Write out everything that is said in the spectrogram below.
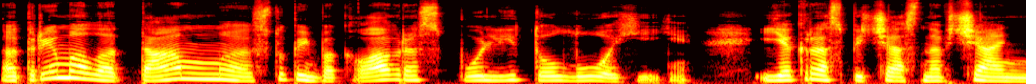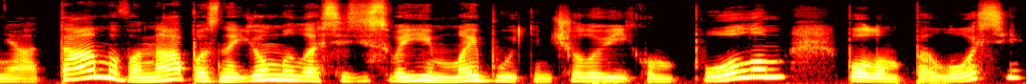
отримала там ступінь бакалавра з політології. І якраз під час навчання там вона познайомилася зі своїм майбутнім чоловіком Полом, Полом Пелосі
